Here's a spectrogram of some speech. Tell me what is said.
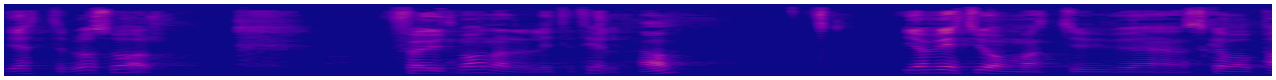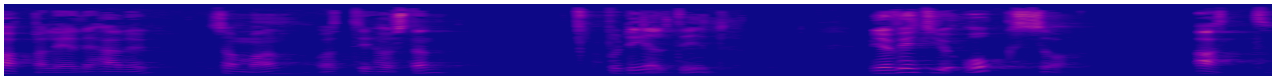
Jättebra svar. Får jag utmana dig lite till? Ja. Jag vet ju om att du eh, ska vara pappaledig här nu, sommaren och till hösten, på deltid. Men jag vet ju också att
